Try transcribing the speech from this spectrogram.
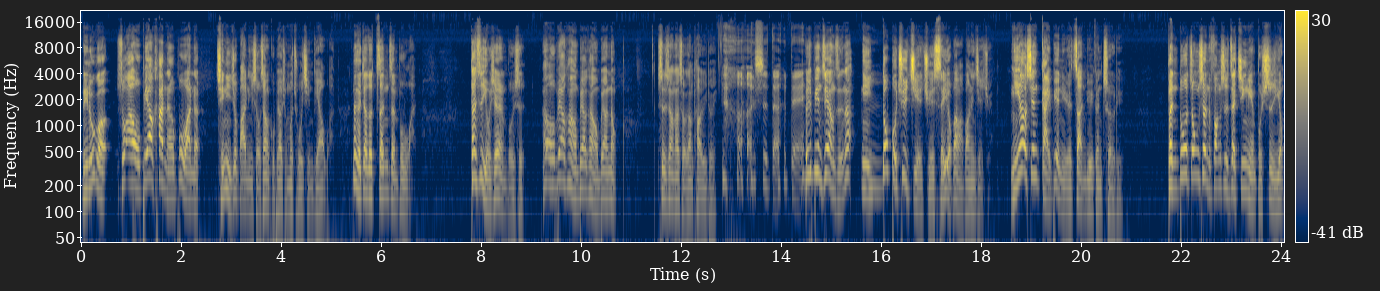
你如果说啊，我不要看了，我不玩了，请你就把你手上的股票全部出清，不要玩，那个叫做真正不玩。但是有些人不是。啊！我不要看，我不要看，我不要弄。事实上，他手上套一堆。是的，对。那就变这样子，那你都不去解决，谁有办法帮你解决？你要先改变你的战略跟策略。本多中胜的方式在今年不适用，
